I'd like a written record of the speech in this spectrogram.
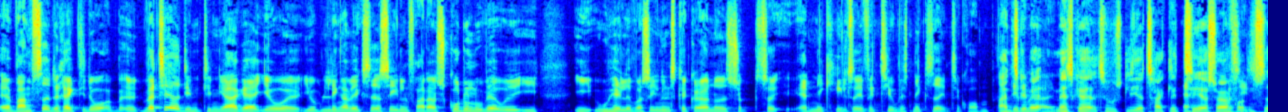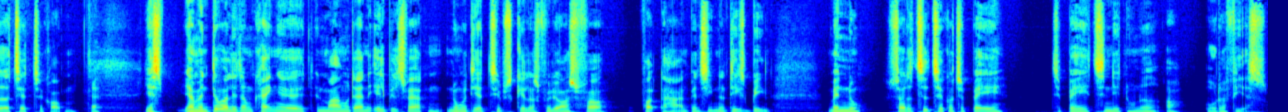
er vamset det rigtige ord. Vateret din, din jakke er, jo, øh, jo længere væk sidder selen fra dig, og skulle du nu være ude i, i uheldet, hvor selen skal gøre noget, så, så er den ikke helt så effektiv, hvis den ikke sidder ind til kroppen. Nej, det skal det, være, man skal altid huske lige at trække lidt ja, til og sørge præcis. for, at den sidder tæt til kroppen. Ja. Yes. Jamen, det var lidt omkring øh, en meget moderne elbilsverden. Nogle af de her tips gælder selvfølgelig også for folk, der har en benzin- eller dieselbil. Men nu, så er det tid til at gå tilbage, tilbage til 1988.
